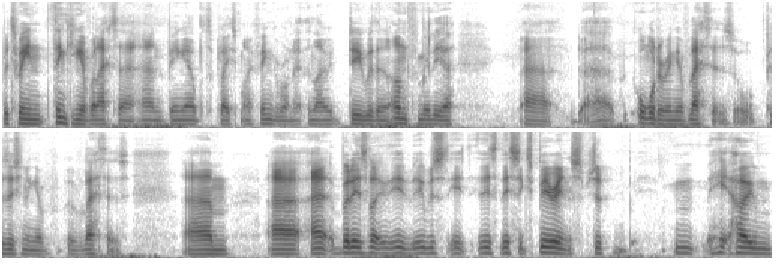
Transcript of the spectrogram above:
between thinking of a letter and being able to place my finger on it than I would do with an unfamiliar uh, uh, ordering of letters or positioning of, of letters. Um, uh, uh, but it's like it, it was it, this this experience just hit home,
